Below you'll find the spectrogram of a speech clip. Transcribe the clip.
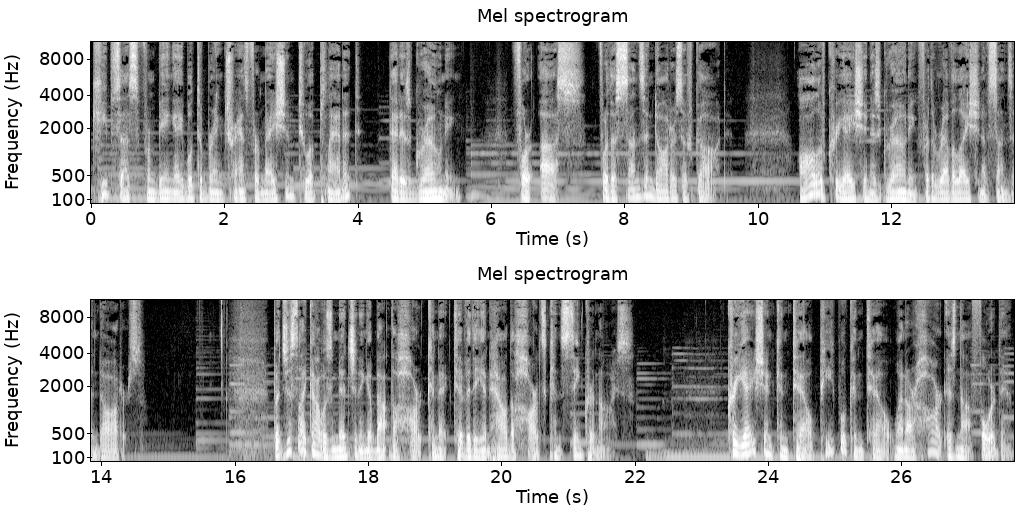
keeps us from being able to bring transformation to a planet that is groaning for us, for the sons and daughters of God. All of creation is groaning for the revelation of sons and daughters. But just like I was mentioning about the heart connectivity and how the hearts can synchronize, creation can tell, people can tell when our heart is not for them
